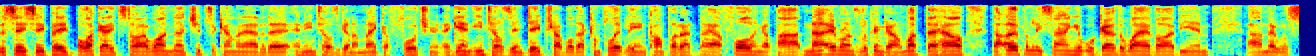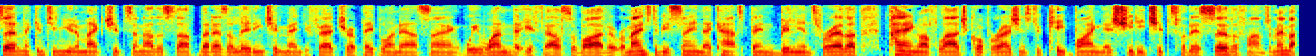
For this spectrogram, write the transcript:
the CCP blockades Taiwan. No chips are coming out of there, and Intel's going to make a fortune. Again, Intel's in deep trouble. They're completely incompetent. They are falling apart. Now everyone's looking, going, "What the hell?" They're openly saying it will go the way of IBM. Um, they will certainly continue to make chips and other stuff, but as a leading chip manufacturer, people are now saying, "We wonder if they'll survive." It remains to be seen. They can't spend billions forever paying off large corporations to keep buying their shitty chips for their server farms. Remember,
